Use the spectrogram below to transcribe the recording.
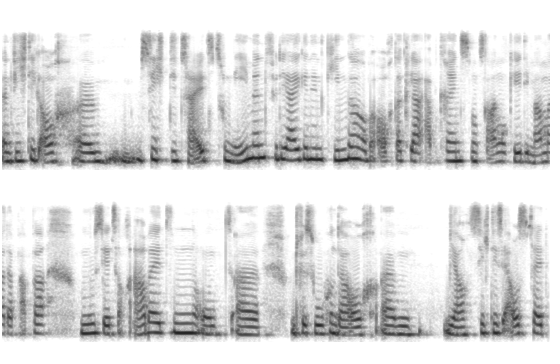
dann wichtig, auch äh, sich die Zeit zu nehmen für die eigenen Kinder, aber auch da klar abgrenzen und sagen, okay, die Mama, der Papa muss jetzt auch arbeiten und, äh, und versuchen da auch ähm, ja, sich diese Auszeit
